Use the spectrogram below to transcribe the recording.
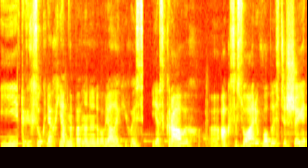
І в таких сукнях я б, напевно, не додавала якихось яскравих е, аксесуарів в області шиї,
